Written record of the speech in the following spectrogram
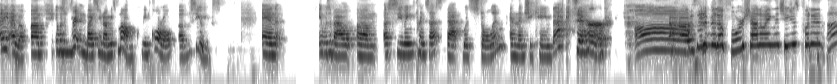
I mean i will. Um it was written by tsunami's mom queen coral of the SeaWings and it was about um, a SeaWing princess that was stolen, and then she came back to her. Oh, is that a bit of foreshadowing that she just put in? Ah.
